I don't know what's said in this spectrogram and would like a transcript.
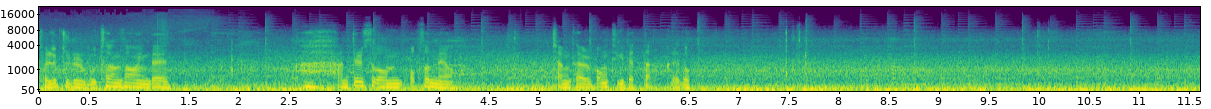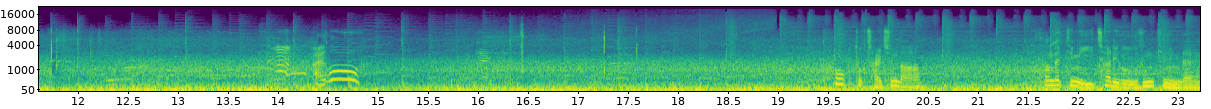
전력주를 못하는 상황인데 아, 안뛸 수가 없, 없었네요. 장타율 뻥튀기 됐다 그래도 톡톡 잘 친다. 상대팀이 2차 리그 우승팀인데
